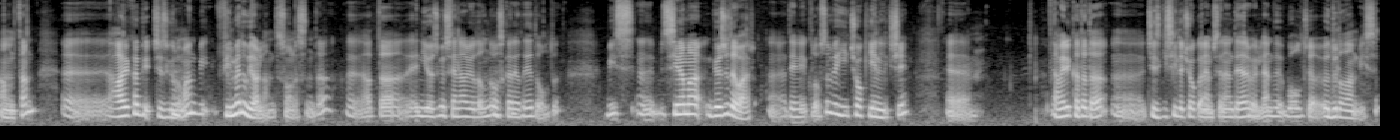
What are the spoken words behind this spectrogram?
anlatan e, harika bir çizgi hı. roman. Bir filme de uyarlandı sonrasında. E, hatta en iyi özgün senaryo dalında Oscar adayı da oldu. Biz e, sinema gözü de var e, Daniel Close'un ve çok yenilikçi. E, Amerika'da da e, çizgisiyle çok önemsenen, değer verilen ve bolca ödül alan bir isim.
